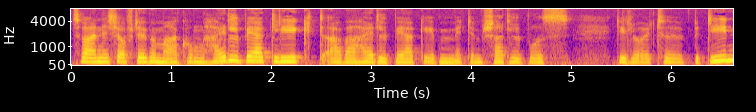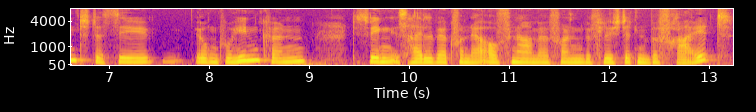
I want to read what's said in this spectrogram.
zwar nicht auf der Gemarkung Heidelberg liegt, aber Heidelberg eben mit dem Shuttlebus die Leute bedient, dass sie irgendwo hin können. Deswegen ist Heidelberg von der Aufnahme von Geflüchteten befreit,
